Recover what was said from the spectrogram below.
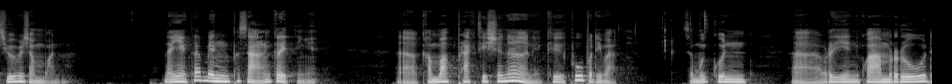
ชีวิตประจำวัน นะอย่างถ้าเป็นภาษาอังกฤษอย่างเงี้ยคำว่า practitioner เนี่ยคือผู้ปฏิบัติ สมมุติคุณเรียนความรู้ใ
